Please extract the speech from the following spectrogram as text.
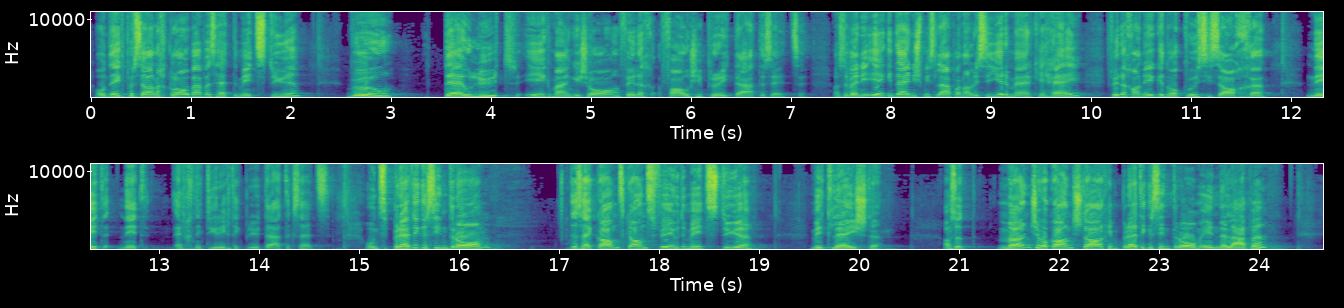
Und ich persönlich glaube eben, es hat damit zu tun, weil die Leute, ich manchmal schon, vielleicht falsche Prioritäten setzen. Also wenn ich irgendwann mein Leben analysiere, merke ich, hey, vielleicht habe ich irgendwo gewisse Sachen nicht, nicht, einfach nicht die richtigen Prioritäten gesetzt. Und das Prediger-Syndrom, das hat ganz, ganz viel damit zu tun, mit Leisten. Also, Menschen, die ganz stark im Prediger-Syndrom leben,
